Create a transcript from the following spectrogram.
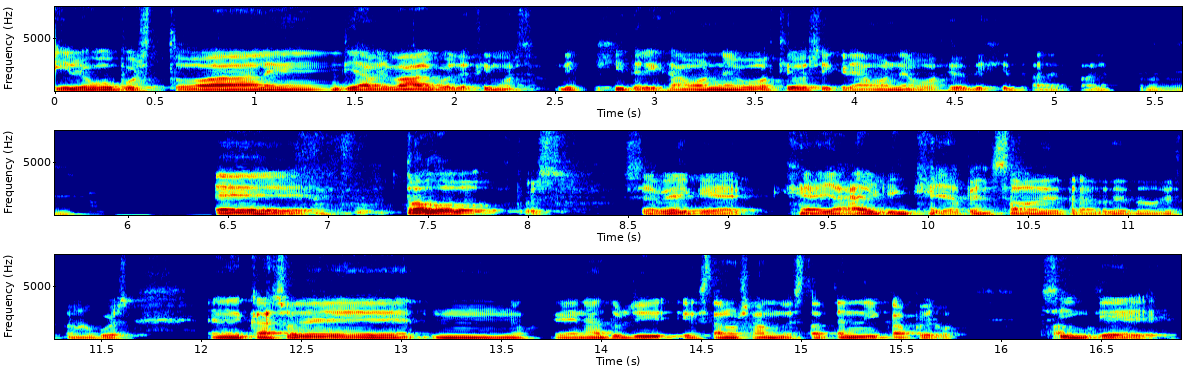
y, luego, pues toda la identidad verbal, pues decimos, digitalizamos negocios y creamos negocios digitales, ¿vale? Eh, todo, pues se ve que, que, haya alguien que haya pensado detrás de todo esto, ¿no? Pues en el caso de mm, Naturgy están usando esta técnica, pero sin que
